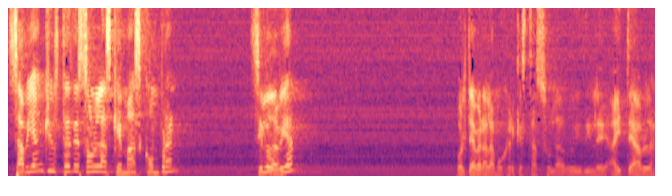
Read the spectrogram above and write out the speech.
¿Sabían que ustedes son las que más compran? ¿Sí lo sabían? Voltea a ver a la mujer que está a su lado y dile, ahí te hablan.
